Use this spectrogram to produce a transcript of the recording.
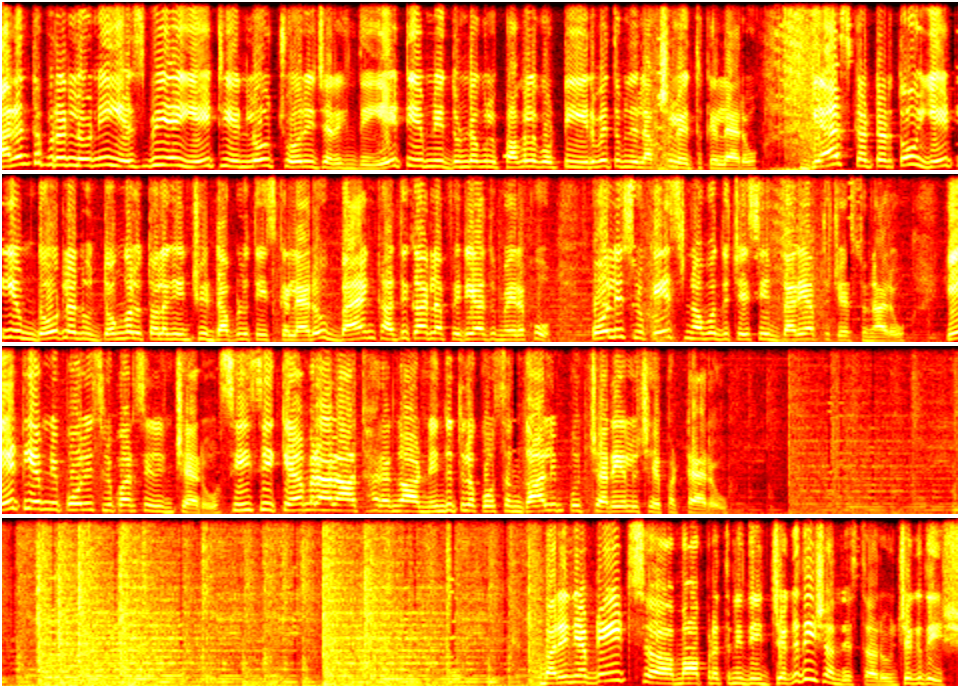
అనంతపురంలోని ఎస్బీఐ ఏటీఎంలో చోరీ జరిగింది. ఏటీఎం ని దుండగులు పగలగొట్టి ఇరవై తొమ్మిది లక్షలు ఎత్తుకెళ్ళారు. గ్యాస్ కట్టర్తో ఏటీఎం డోర్లను దొంగలు తొలగించి డబ్బులు తీసుకెళ్ళారు. బ్యాంక్ అధికారుల ఫిర్యాదు మేరకు పోలీసులు కేసు నమోదు చేసి దర్యాప్తు చేస్తున్నారు. ఏటీఎం ని పోలీసులు పరిశీలించారు. సీసీ కెమెరాల ఆధారంగా నిందితుల కోసం గాలింపు చర్యలు చేపట్టారు. మరిన్ని అప్డేట్స్ మా ప్రతినిధి జగదీష్ అందిస్తారు. జగదీష్.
